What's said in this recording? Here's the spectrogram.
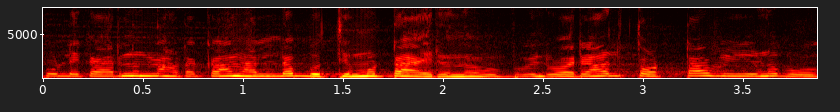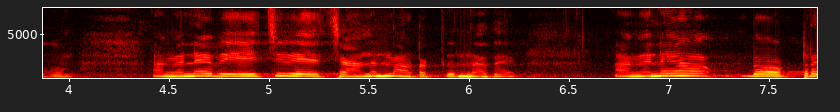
പുള്ളിക്കാരന് നടക്കാൻ നല്ല ബുദ്ധിമുട്ടായിരുന്നു. ഒരാൾ തൊട്ടാൽ വീണ് പോകും. അങ്ങനെ വേച്ച് വേച്ചാണ് നടക്കുന്നത്. അങ്ങനെ doctor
